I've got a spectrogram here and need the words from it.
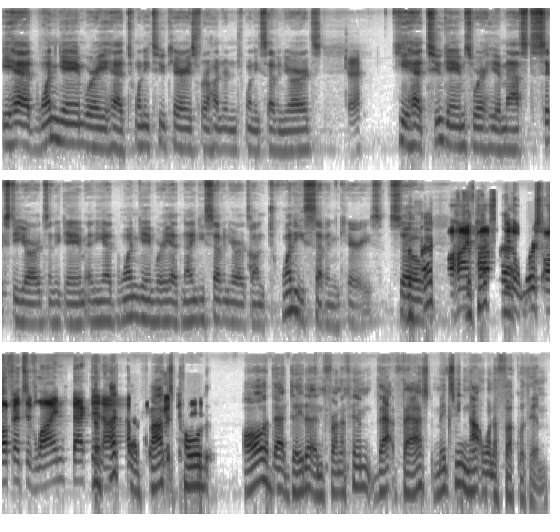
He had one game where he had 22 carries for 127 yards. Okay. He had two games where he amassed 60 yards in a game, and he had one game where he had 97 yards on 27 carries. So fact, behind possibly that, the worst offensive line back then. The fact I, that Fox pulled all of that data in front of him that fast makes me not want to fuck with him.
